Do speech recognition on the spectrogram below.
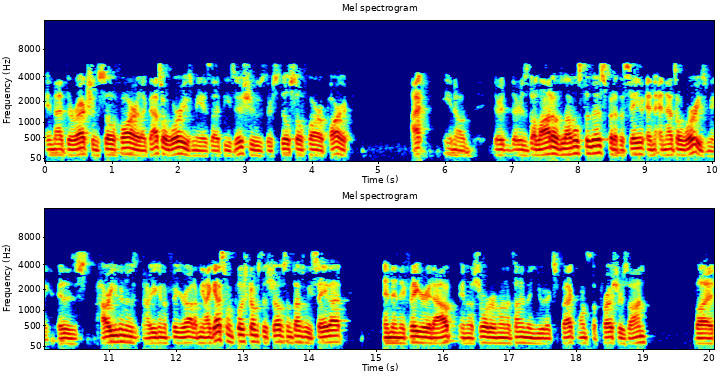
in that direction so far. Like that's what worries me is that these issues they're still so far apart. I you know there there's a lot of levels to this, but at the same and and that's what worries me is how are you gonna how are you gonna figure out? I mean, I guess when push comes to shove, sometimes we say that, and then they figure it out in a shorter amount of time than you would expect once the pressure's on. But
